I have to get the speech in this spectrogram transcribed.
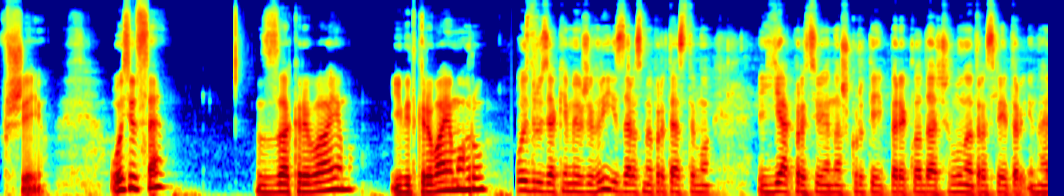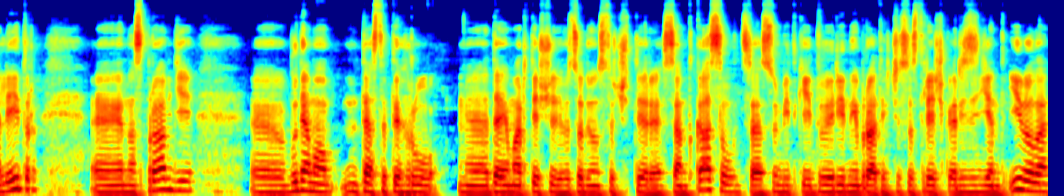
в шию. Ось і все. Закриваємо і відкриваємо гру. Ось, друзяки, ми вже в грі, і зараз ми протестимо, як працює наш крутий перекладач Luna Translator Inhalator. Е, насправді е, будемо тестити гру DMR 1994 Sand Castle. Це собі такий двоєрідний братик чи сестричка Resident Evil.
